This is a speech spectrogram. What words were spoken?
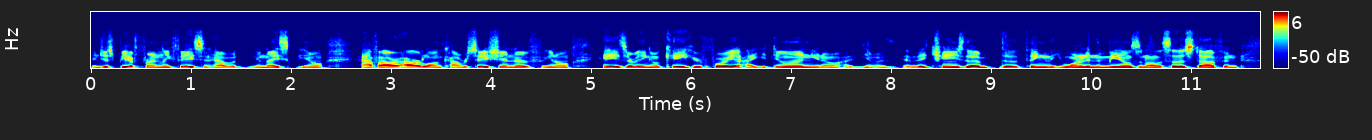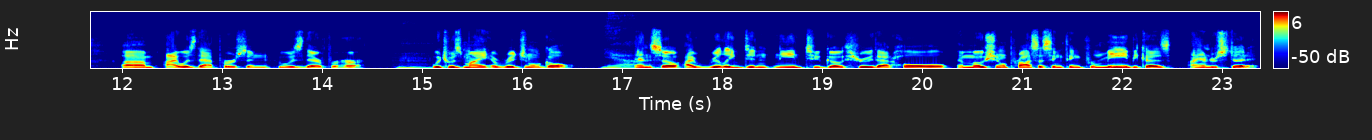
and just be a friendly face and have a, a, nice you know half hour hour long conversation of you know hey is everything okay here for you how you doing you know how, you know have they changed the the thing that you wanted in the meals and all this other stuff and um, i was that person who was there for her hmm. which was my original goal yeah and so i really didn't need to go through that whole emotional processing thing for me because i understood it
